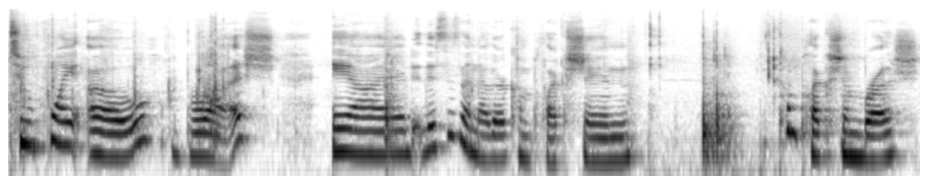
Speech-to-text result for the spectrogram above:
2.0 brush. And this is another complexion complexion brush.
